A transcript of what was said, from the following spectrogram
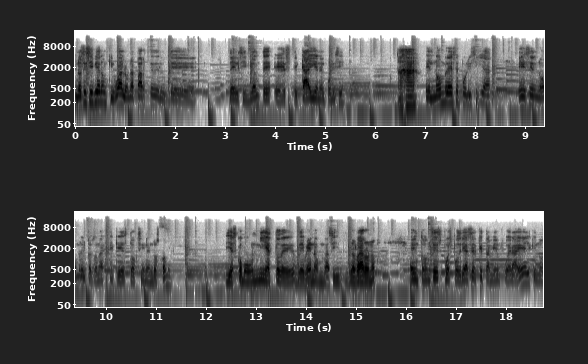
No sé si vieron que igual una parte del, de- del simbionte este, cae en el policía. Ajá. El nombre de ese policía es el nombre del personaje que es Toxin en los cómics. Y es como un nieto de, de Venom, así raro, ¿no? Entonces, pues podría ser que también fuera él, que no,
